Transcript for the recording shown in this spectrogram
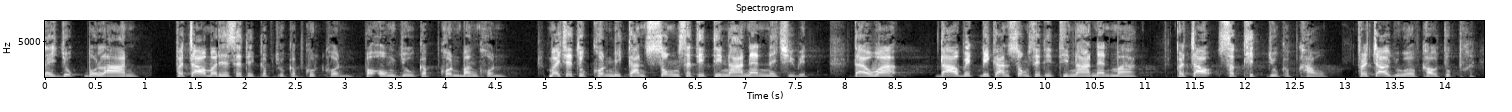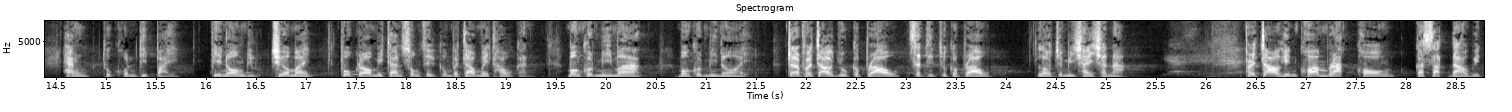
ในยุคโบราณ พระเจ้าไม่ได้สถิตกับอยู่กับคุดคน พระองค์อยู่กับคนบางคน ไม่ใช่ทุกคนมีการทรงสถิตที่หนาแน่นในชีวิต แต่ว่าดาวิดมีการทรงสถิตที่หนาแน่นมาก พระเจ้าสถิตอยู่กับเขา พระเจ้าอยู่กับเขาทุกแห่งทุกคนที่ไป พี่น้องเชื่อไหมพวกเรามีการทรงสถิตของพระเจ้าไม่เท่ากัน บางคนมีมาก บางคนมีน้อย แต่พระเจ้าอยู่กับเราสถิตอยู่กับเรา เราจะมีชัยชนะ พระเจ้าเห็นความรักของกษัตริย์ดาวิด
